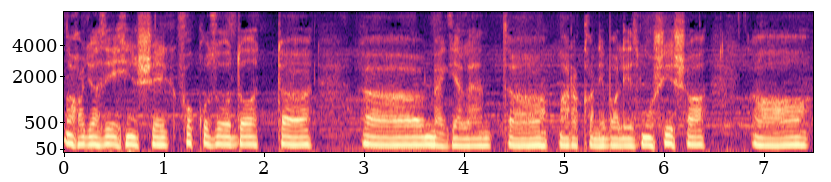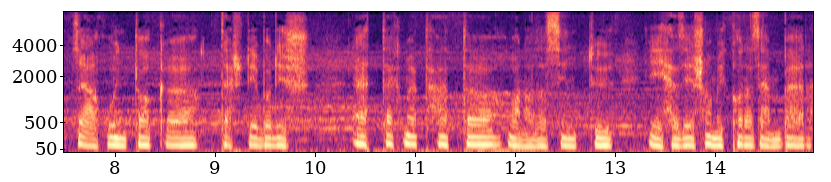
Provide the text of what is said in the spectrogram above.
ahogy az éhínség fokozódott, megjelent a, már a kanibalizmus is, a, a, az elhunytak testéből is ettek, mert hát van az a szintű éhezés, amikor az ember,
